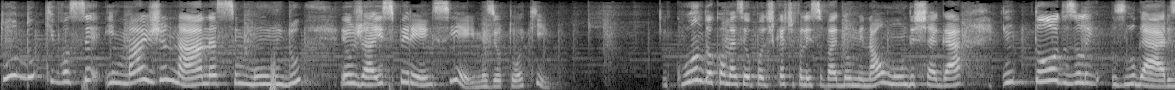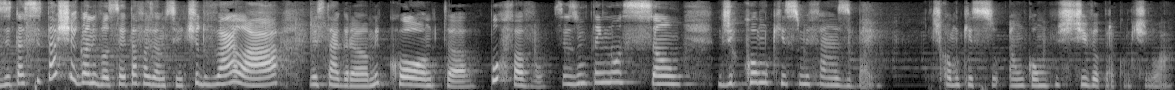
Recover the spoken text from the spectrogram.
Tudo que você imaginar nesse mundo eu já experienciei, mas eu tô aqui. E quando eu comecei o podcast, eu falei: Isso vai dominar o mundo e chegar em todos os lugares. E tá, se tá chegando em você e tá fazendo sentido, vai lá no Instagram, me conta. Por favor. Vocês não têm noção de como que isso me faz bem. De como que isso é um combustível para continuar.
